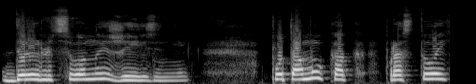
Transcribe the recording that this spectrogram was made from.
дореволюционной жизни, по тому, как простой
